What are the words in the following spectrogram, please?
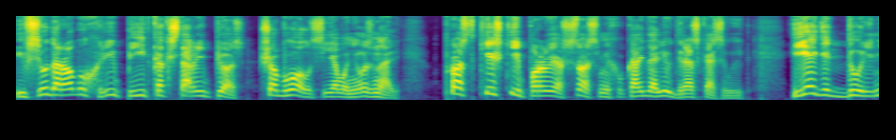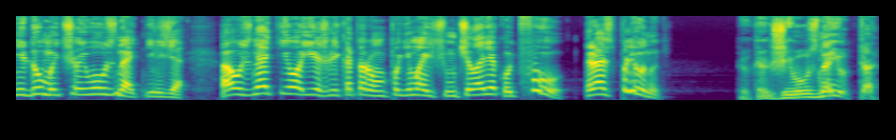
и всю дорогу хрипит, как старый пес, чтоб голос его не узнали. Просто кишки порвешь со смеху, когда люди рассказывают. Едет дури, не думает, что его узнать нельзя а узнать его, ежели которому понимающему человеку, тьфу, расплюнуть. Да как же его узнают-то?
